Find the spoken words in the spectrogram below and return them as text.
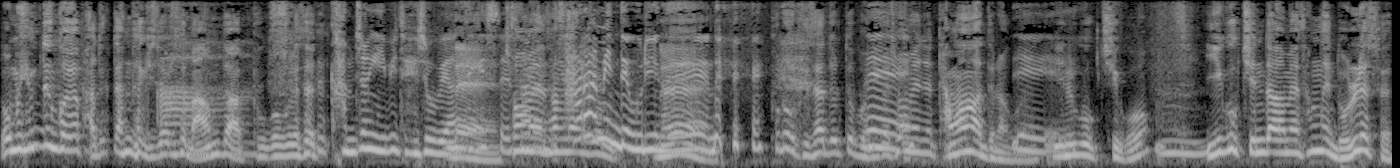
너무 힘든 거예요. 바둑 담당 기자로서 아. 마음도 아프고 그래서 그 감정이입이 되죠. 왜안 되겠어요? 처음엔 사람, 사람인데 좀- 우리는. 네. 프로 기사들도 보니까 네. 처음에는 당황하더라고요. 예, 음. 예. 일 1국 지고 2국 진 다음에 상당히 놀랐어요.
